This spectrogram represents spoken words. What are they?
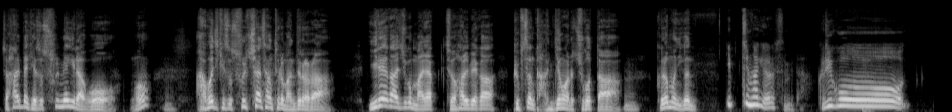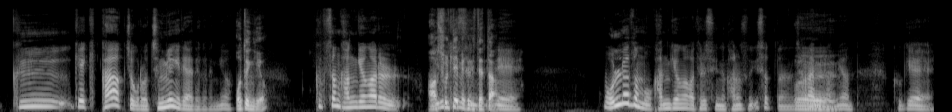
저 할배 계속 술 먹이라고. 어? 음. 아버지 계속 술 취한 상태로 만들어라. 이래 가지고 만약 저 할배가 급성 간경화로 죽었다. 음. 그러면 이건 입증하기 어렵습니다. 그리고 그게 과학적으로 증명이 돼야 되거든요. 어떤 게요? 급성 간경화를 아, 술 때문에 그렇게 됐다. 네. 원래도 뭐 간경화가 될 수 있는 가능성이 있었던 네. 사람이라면 그게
